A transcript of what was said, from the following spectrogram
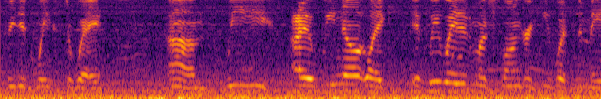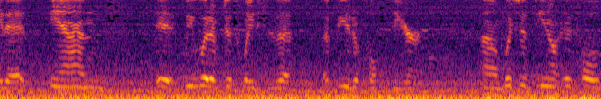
so he didn't waste away. Um, we I we know like if we waited much longer he wouldn't have made it and it we would have just wasted a, a beautiful steer um, which is you know his whole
